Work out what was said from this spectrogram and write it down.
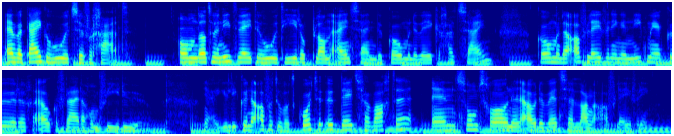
En we kijken hoe het ze vergaat. Omdat we niet weten hoe het hier op Plan Einstein de komende weken gaat zijn, komen de afleveringen niet meer keurig elke vrijdag om 4 uur. Ja, jullie kunnen af en toe wat korte updates verwachten en soms gewoon een ouderwetse lange aflevering.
